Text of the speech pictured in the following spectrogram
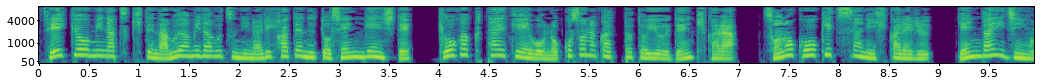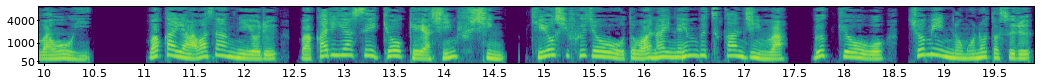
聖教皆尽きて南無阿弥陀仏になり果てぬと宣言して、驚愕体系を残さなかったという伝記から、その高潔さに惹かれる。現代人は多い。和歌や阿波山による分かりやすい狂気や新不信、清不浄を問わない念仏勧進は、仏教を庶民のものとする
